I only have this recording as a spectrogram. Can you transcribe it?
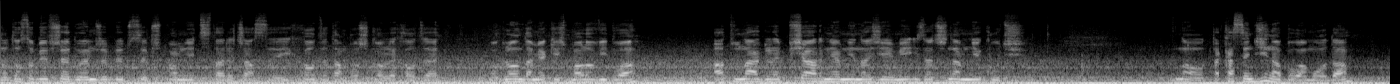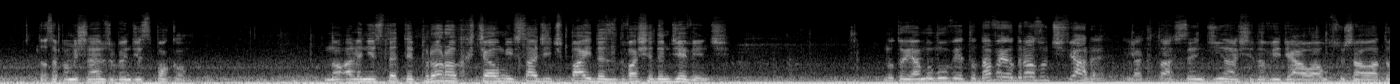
No to sobie wszedłem, żeby sobie przypomnieć stare czasy i chodzę tam po szkole, chodzę, oglądam jakieś malowidła, a tu nagle psiarnia mnie na ziemię i zaczyna mnie kuć. No, taka sędzina była młoda, to sobie pomyślałem, że będzie spoko. No ale niestety prorok chciał mi wsadzić pajdę z 279. No to ja mu mówię, to dawaj od razu ćwiarę. Jak ta sędzina się dowiedziała, usłyszała to,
